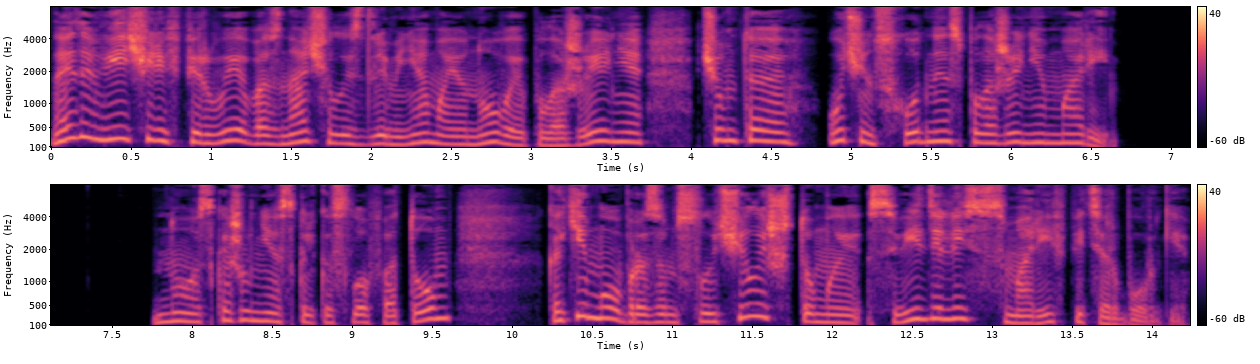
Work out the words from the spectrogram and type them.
На этом вечере впервые обозначилось для меня мое новое положение, в чем-то очень сходное с положением Мари. Но скажу несколько слов о том, каким образом случилось, что мы свиделись с Мари в Петербурге.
